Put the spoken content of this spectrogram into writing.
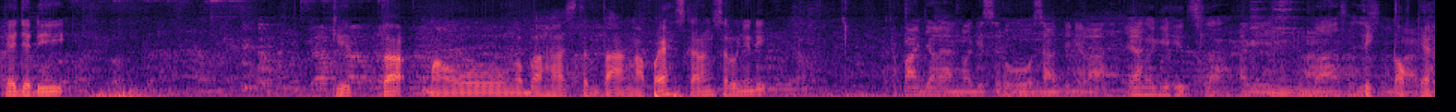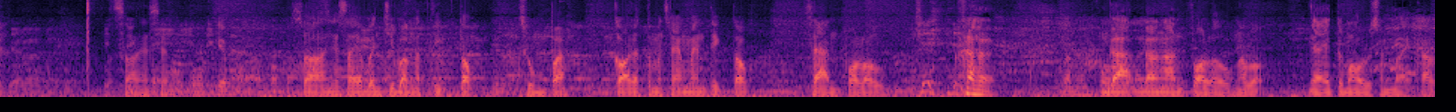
ya jadi kita mau ngebahas tentang apa ya sekarang serunya di? Apa aja lah yang lagi seru saat ini lah ya. Yang lagi hits lah. Lagi Hmm, bahas aja TikTok ya. Soalnya saya- mau soalnya saya benci banget TikTok sumpah. Kalau ada teman saya main TikTok saya unfollow. Nggak nggak unfollow nggak Bo. ya itu mah urusan mereka.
